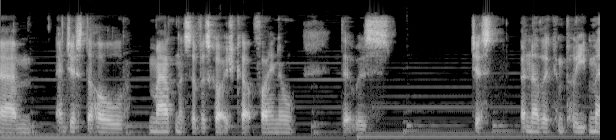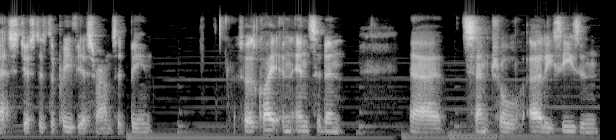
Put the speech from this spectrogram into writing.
um, and just the whole madness of a Scottish Cup final that was just another complete mess, just as the previous rounds had been. So it was quite an incident uh, central early season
